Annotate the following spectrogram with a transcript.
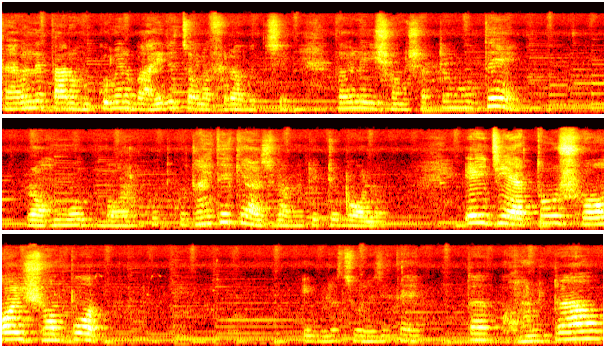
তাহলে তার হুকুমের বাইরে চলাফেরা হচ্ছে। তাহলে এই সংসারটার মধ্যে রহমত বরকত কোথায় থেকে আসবে? আমাকে একটু বলো। এই যে এত সয় সম্পদ এগুলো চলে যেতে একটা ঘন্টাও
